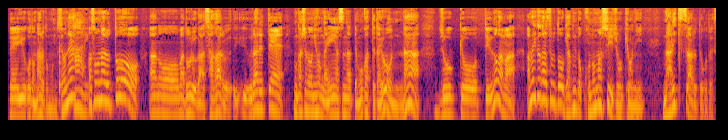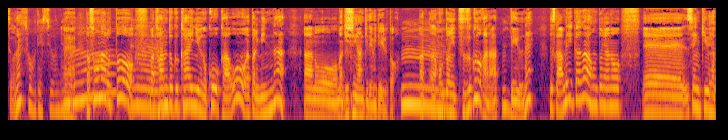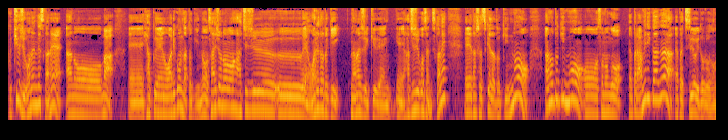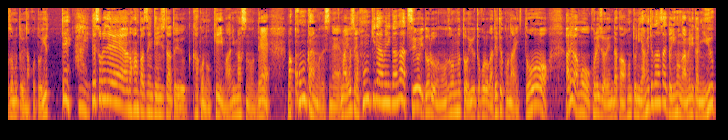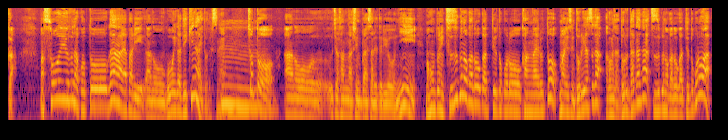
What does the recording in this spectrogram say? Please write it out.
ていうことになると思うんですよね。はい、まあ、そうなると、あの、まあ、ドルが下がる、売られて、昔の日本が円安になって儲かってたような状況っていうのが、まあ、アメリカからすると逆に言うと好ましい状況になりつつあるということですよね。そうですよね。えー、そうなると、えー、まあ、単独介入の効果を、やっぱりみんな、あの、まあ、疑心暗鬼で見ていると。あ本当に続くのかなっていうね。ですからアメリカが本当にあの、えー、1995年ですかね、あのー、まあ、えー、100円を割り込んだ時の最初の80円割れた時、79円、えー、85銭ですかね、えー、確かつけた時の、あの時も、その後、やっぱりアメリカがやっぱり強いドルを望むというようなことを言って、はい、で、それで、あの、反発に転じたという過去の経緯もありますので、まあ、今回もですね、まあ、要するに本気でアメリカが強いドルを望むというところが出てこないと、あるいはもうこれ以上円高は本当にやめてくださいと日本がアメリカに言うか、まあ、そういうふうなことが、やっぱり、あの、合意ができないとですね、ちょっと、あの、内田さんが心配されているように、まあ、本当に続くのかどうかっていうところを考えると、まあ、要するにドル安が、あごめんなさい、ドル高が続くのかどうかっていうところは、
